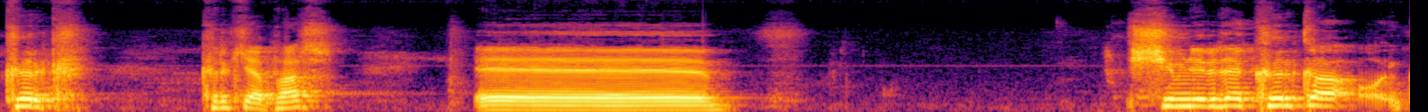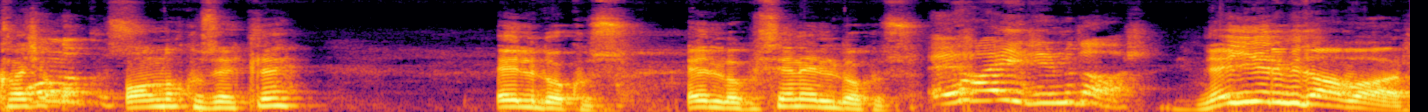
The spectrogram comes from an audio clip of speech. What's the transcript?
40. 40 yapar. Ee, şimdi bir de 40'a kaç? 19. 19 ekle. 59. 59. Sen 59. E hayır 20 de var. Ne 20 daha var?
